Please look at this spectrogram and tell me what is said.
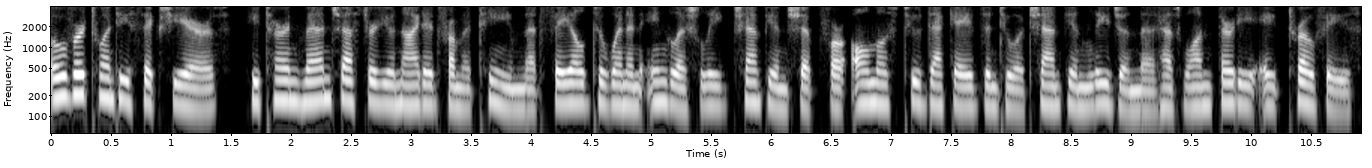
Over 26 years, he turned Manchester United from a team that failed to win an English League championship for almost two decades into a champion legion that has won 38 trophies,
